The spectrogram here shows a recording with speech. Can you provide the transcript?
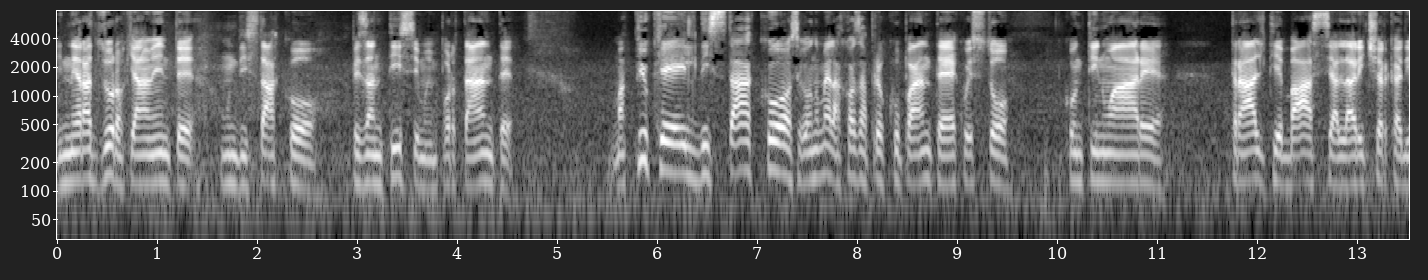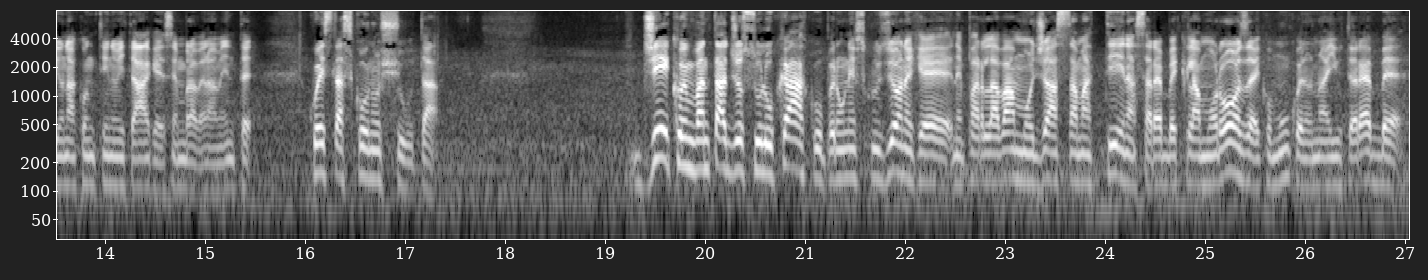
in nerazzurro, chiaramente un distacco pesantissimo, importante, ma più che il distacco, secondo me la cosa preoccupante è questo continuare tra alti e bassi alla ricerca di una continuità che sembra veramente questa sconosciuta. Geco in vantaggio su Lukaku per un'esclusione che ne parlavamo già stamattina, sarebbe clamorosa e comunque non aiuterebbe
